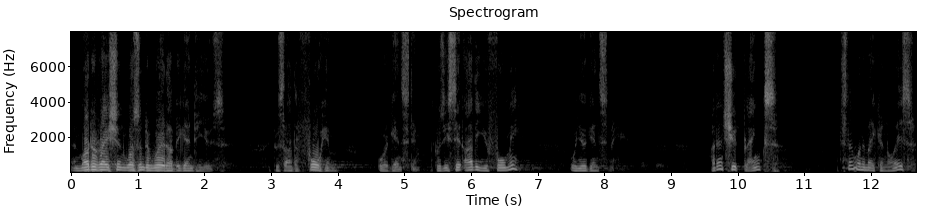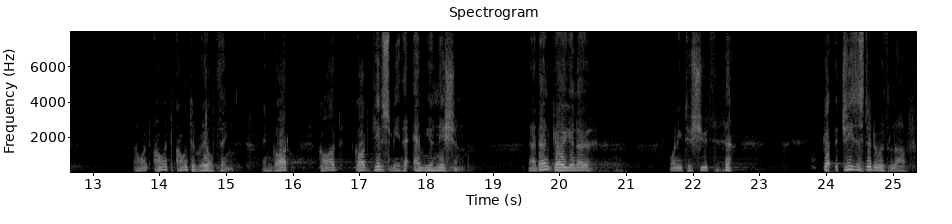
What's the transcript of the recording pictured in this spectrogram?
And moderation wasn't a word I began to use. It was either for him or against him. Because he said, either you for me or you against me. I don't shoot blanks. I just don't want to make a noise. I want, I want, I want the real thing. And God, God, God gives me the ammunition. Now, don't go, you know, wanting to shoot. Jesus did it with love.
